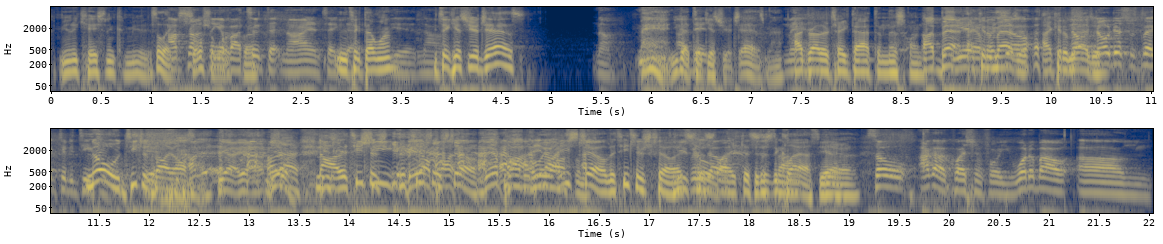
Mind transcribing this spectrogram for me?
Communication and community. It's like I'm trying to social think if I took that. No, I didn't take You that. didn't take that one? Yeah, no. You take history of jazz? No. Man, you got to take didn't. history of jazz, man. Man. I'd rather take that than this one. I bet. I can for imagine. sure. I can No- imagine. No, disrespect to the teachers. No, teachers probably awesome. Yeah, yeah, yeah, no, the teachers, She- the they are teachers pro- chill. they're probably you know, he's awesome. chill. The teachers chill. He's it's just cool. like it's, It's just the not- class, yeah. So I got a question for you. What about um,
